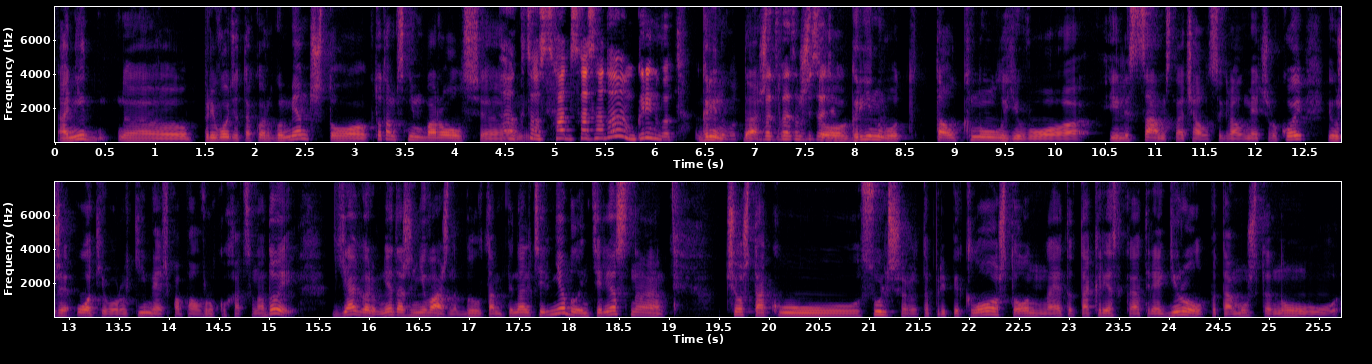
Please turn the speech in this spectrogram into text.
они э, приводят такой аргумент, что кто там с ним боролся? А, кто? С, Хад, с Хаснадоем? Гринвуд? Гринвуд, да. В, что, в этом что Гринвуд толкнул его или сам сначала сыграл мяч рукой, и уже от его руки мяч попал в руку Хадсонадой. Я говорю, мне даже не важно, был там пенальти или не было, интересно, что ж так у Сульшера это припекло, что он на это так резко отреагировал, потому что, ну,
